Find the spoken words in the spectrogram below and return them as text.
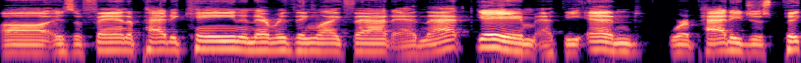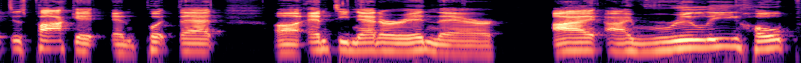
uh, is a fan of Patty Kane and everything like that. And that game at the end, where Patty just picked his pocket and put that uh, empty netter in there, I, I really hope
